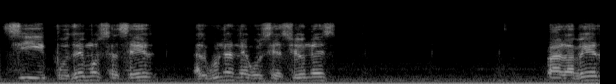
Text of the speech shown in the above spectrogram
si podemos hacer algunas negociaciones para ver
